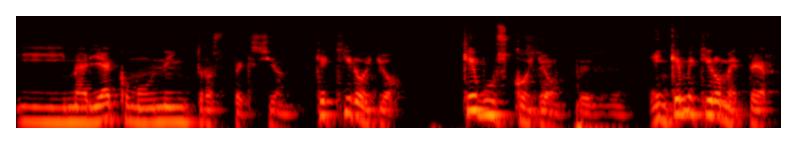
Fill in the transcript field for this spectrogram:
Y me haría como una introspección. ¿Qué quiero yo? ¿Qué busco yo? ¿En qué me quiero meter?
